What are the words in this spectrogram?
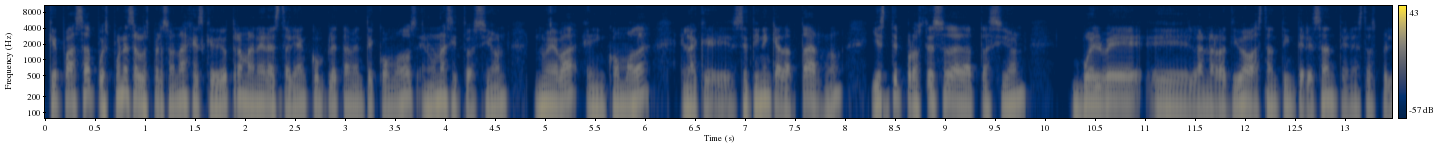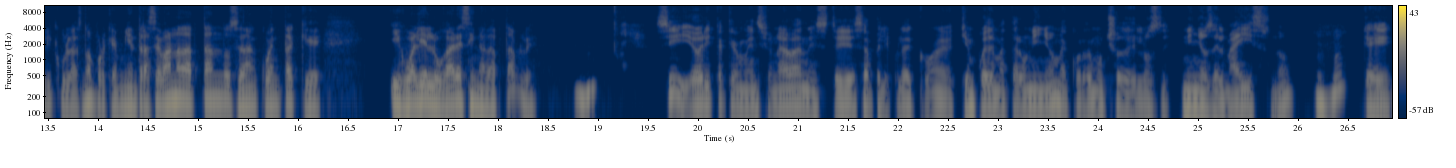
¿qué pasa? Pues pones a los personajes que de otra manera estarían completamente cómodos en una situación nueva e incómoda en la que se tienen que adaptar, ¿no? Y este proceso de adaptación vuelve eh, la narrativa bastante interesante en estas películas, ¿no? Porque mientras se van adaptando se dan cuenta que igual y el lugar es inadaptable. Sí, ahorita que mencionaban este, esa película de eh, ¿Quién puede matar a un niño? Me acuerdo mucho de los niños del maíz, ¿no? Que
